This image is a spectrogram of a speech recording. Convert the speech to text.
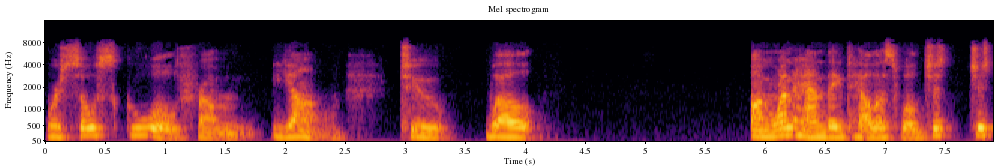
we're so schooled from young to, well, on one hand, they tell us, well, just, just,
